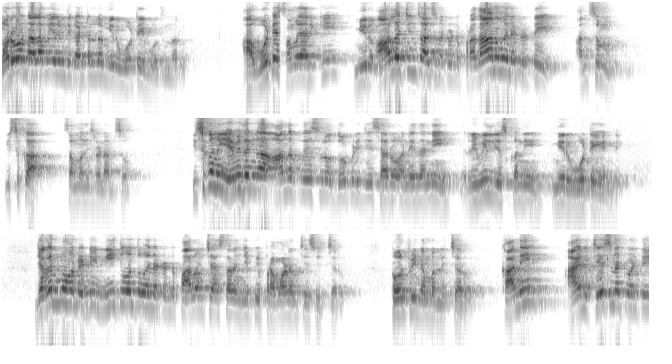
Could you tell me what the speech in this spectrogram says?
మరో నలభై ఎనిమిది గంటల్లో మీరు ఓటైపోతున్నారు. ఆ ఓటే సమయానికి మీరు ఆలోచించాల్సినటువంటి ప్రధానమైనటువంటి అంశం ఇసుక సంబంధించిన అంశం. ఇసుకను ఏ విధంగా ఆంధ్రప్రదేశ్లో దోపిడీ చేశారు అనేదాన్ని రివీల్ చేసుకొని మీరు ఓటేయండి. జగన్మోహన్ రెడ్డి నీతివంతమైనటువంటి పాలన చేస్తారని చెప్పి ప్రమాణం చేసి వచ్చారు. టోల్ ఫ్రీ నెంబర్లు ఇచ్చారు. కానీ ఆయన చేసినటువంటి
